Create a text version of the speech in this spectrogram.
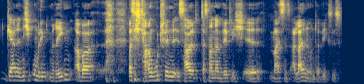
gerne nicht unbedingt im Regen, aber was ich daran gut finde, ist halt, dass man dann wirklich äh, meistens alleine unterwegs ist.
